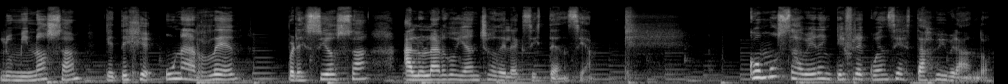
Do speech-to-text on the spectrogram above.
luminosa que teje una red preciosa a lo largo y ancho de la existencia. ¿Cómo saber en qué frecuencia estás vibrando?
